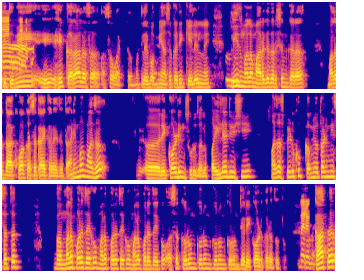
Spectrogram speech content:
की तुम्ही हे कराल असं असं वाटतं. म्हटलं मी असं कधी केलेलं नाही. प्लीज मला मार्गदर्शन करा. मला दाखवा कसं काय करायचं. आणि मग माझं रेकॉर्डिंग सुरू झालं. पहिल्या दिवशी माझा स्पीड खूप कमी होता आणि मी सतत मला परत ऐकव मला परत ऐकव मला परत ऐकव असं करून करून करून करून ते रेकॉर्ड करत होतो. का तर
